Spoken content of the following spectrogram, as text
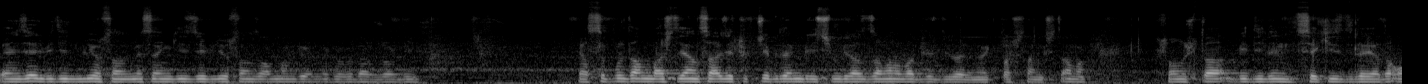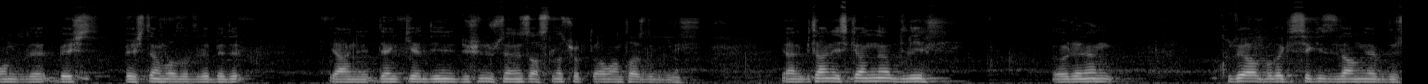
Benzer bir dil biliyorsanız, mesela İngilizce biliyorsanız Almanca öğrenmek o kadar zor değil. Ya sıfırdan başlayan sadece Türkçe bilen biri için biraz zaman alabilir dil öğrenmek başlangıçta ama sonuçta bir dilin 8 dile ya da 10 dile 5 5'ten fazla dile yani denk geldiğini düşünürseniz aslında çok da avantajlı bir durum. Yani bir tane İskandinav dili öğrenen Kuzey Avrupa'daki 8 dili anlayabilir.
